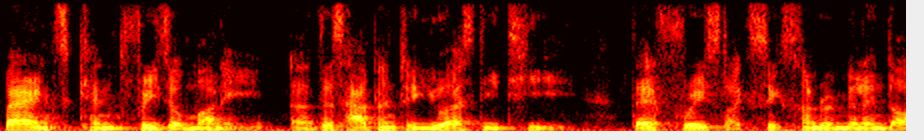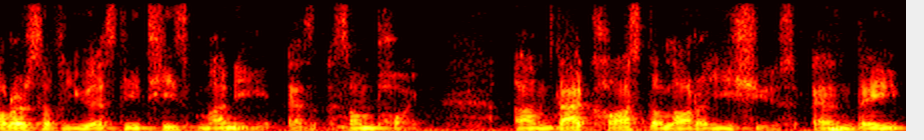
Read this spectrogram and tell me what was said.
banks can freeze your money. Uh, this happened to USDT. They freeze like $600 million of USDT's money at, some point. Um, that caused a lot of issues, and they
